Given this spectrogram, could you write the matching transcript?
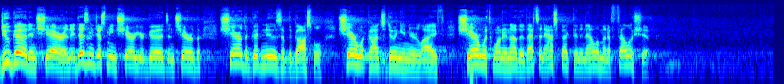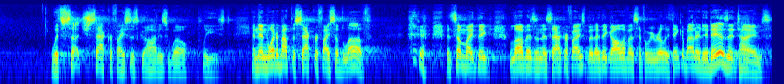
Do good and share. And it doesn't just mean share your goods and share the, share the good news of the gospel. Share what God's doing in your life. Share with one another. That's an aspect and an element of fellowship. With such sacrifices, God is well pleased. And then what about the sacrifice of love? and some might think love isn't a sacrifice, but I think all of us, if we really think about it, it is at times.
